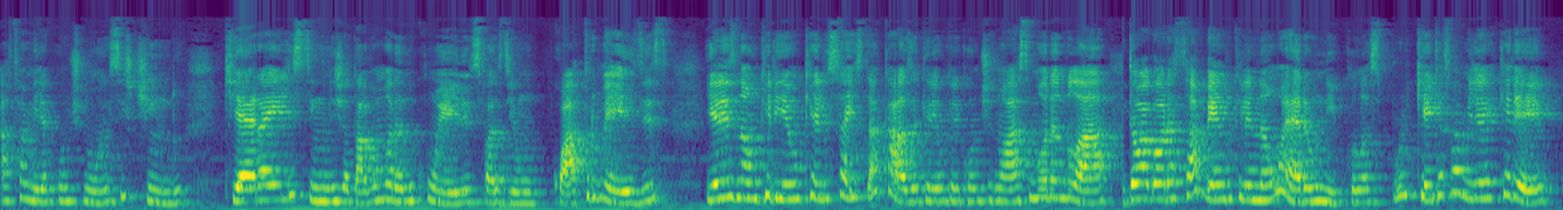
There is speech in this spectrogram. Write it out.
a família continuou insistindo que era ele sim, ele já estava morando com eles faziam quatro meses e eles não queriam que ele saísse da casa, queriam que ele continuasse morando lá. Então, agora sabendo que ele não era o Nicholas, por que, que a família ia querer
